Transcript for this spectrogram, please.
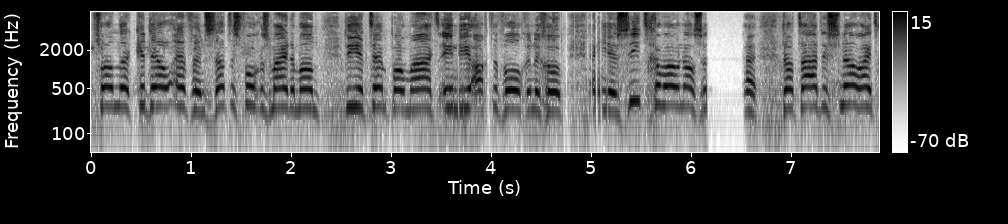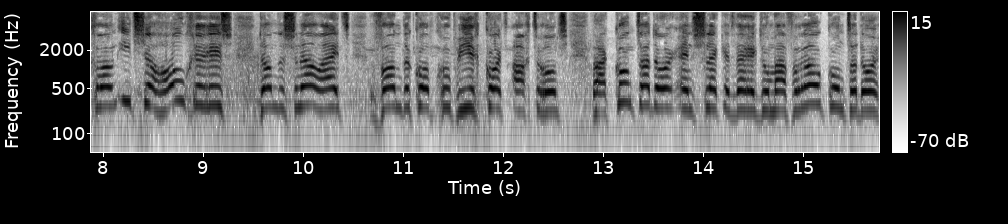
van uh, Cadel Evans. Dat is volgens mij de man die het tempo maakt in die achtervolgende groep. En je ziet gewoon als het dat daar de snelheid gewoon ietsje hoger is dan de snelheid van de kopgroep hier kort achter ons. Waar Contador en Slek het werk doen. Maar vooral Contador.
